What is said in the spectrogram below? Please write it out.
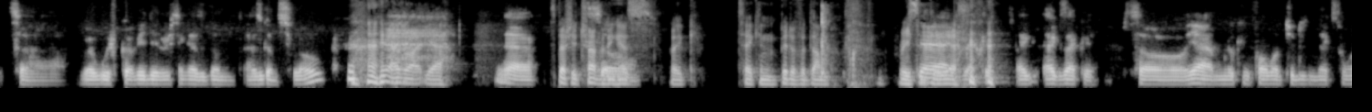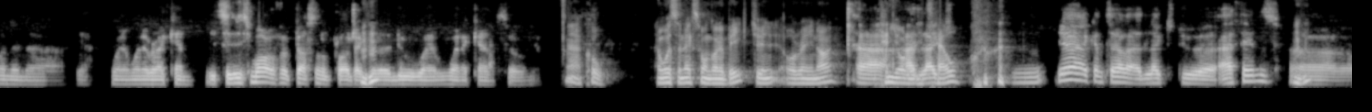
it's uh, with COVID, everything has gone has gone slow. yeah, right. Yeah, yeah. Especially traveling So- has like taken a bit of a dump recently. Yeah, Yeah, exactly, Ex- exactly. So yeah, I'm looking forward to do the next one, and uh, yeah, when, whenever I can. It's it's more of a personal project Mhm. that I do when when I can. So yeah. ah, cool. And what's the next one going to be? Do you already know? uh, Can you already like tell? Mm, yeah, I can tell. I'd like to do uh, Athens Mhm. uh,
